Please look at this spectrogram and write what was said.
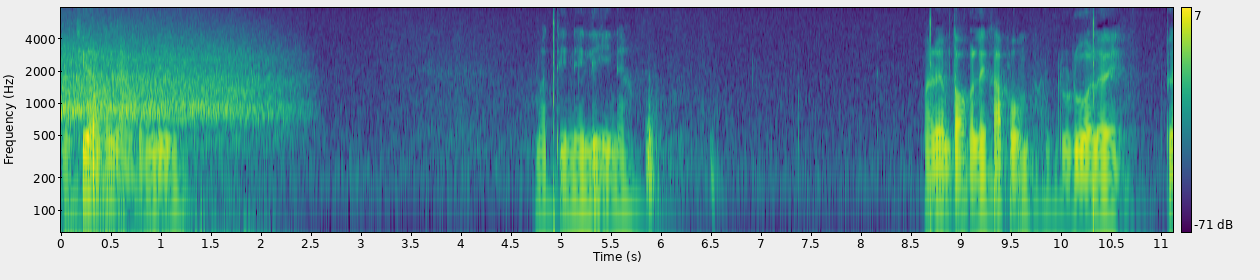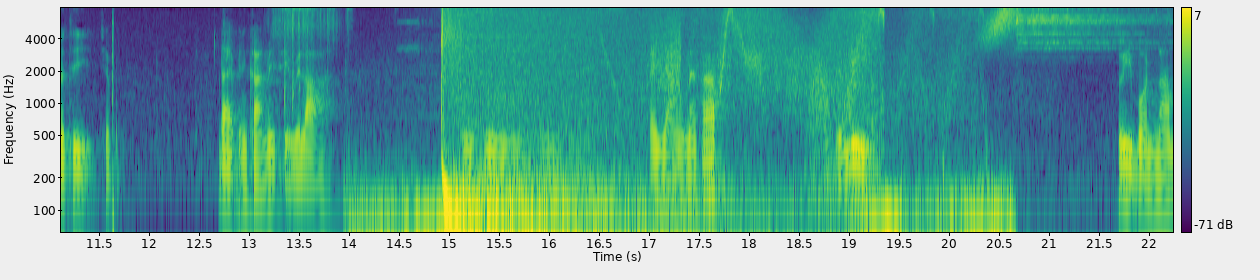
มันชื่ออะไรสักอย่างผมลืม มาร์ติเนลลี่นะ มาเริ่มต่อกันเลยครับผม รัวๆเลย เพื่อที่จะได้เป็นการไม่เสียเวลาอือหือแต่ยังนะครับ อิตาลีเฮ้ยบอลนำ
